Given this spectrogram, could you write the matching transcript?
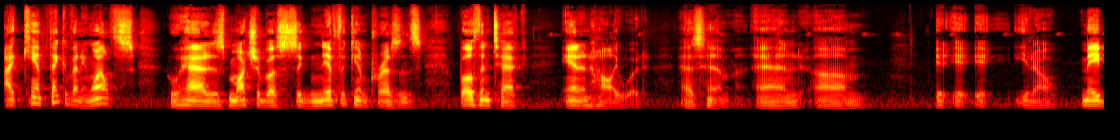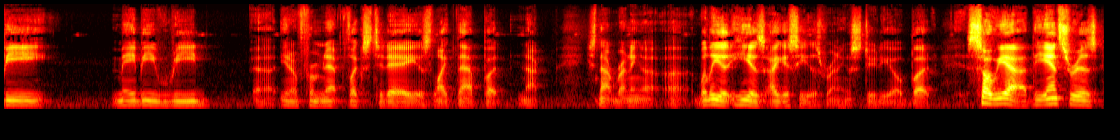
I can't think of anyone else who had as much of a significant presence both in tech and in Hollywood as him. And um, it, it, it, you know, maybe maybe Reed, uh, you know, from Netflix today is like that, but not. He's not running a, a well. He, he is. I guess he is running a studio. But so yeah, the answer is:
